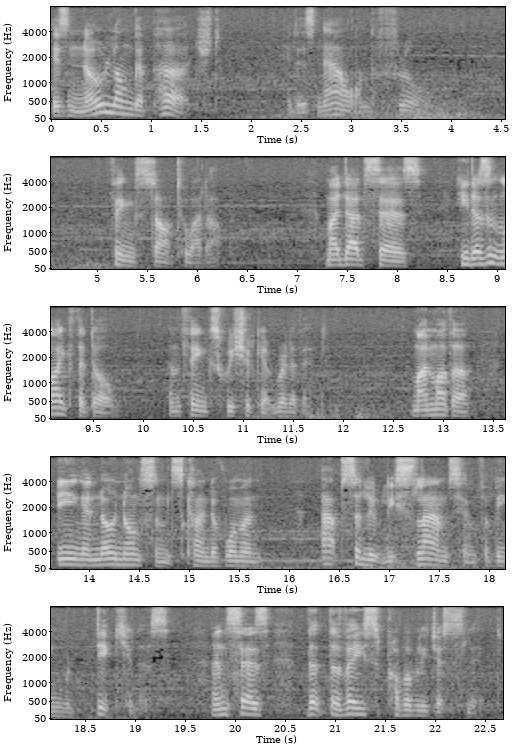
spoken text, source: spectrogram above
is no longer perched, it is now on the floor. Things start to add up. My dad says he doesn't like the doll and thinks we should get rid of it. My mother, being a no nonsense kind of woman, absolutely slams him for being ridiculous and says that the vase probably just slipped.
